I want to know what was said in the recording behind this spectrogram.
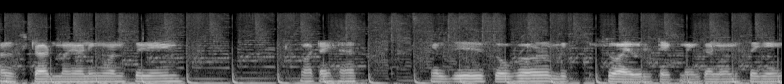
I'll start my running once again. What I have is this over, so I will take my gun once again.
